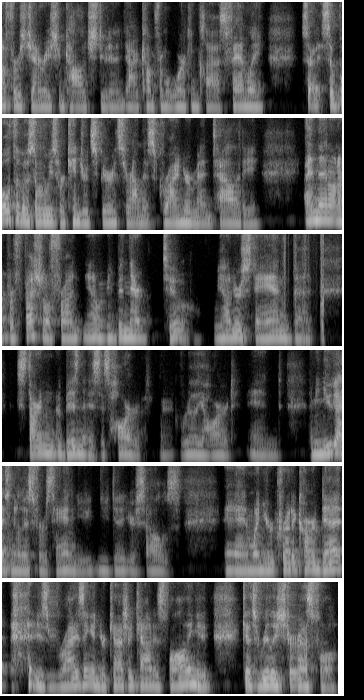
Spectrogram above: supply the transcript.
a first generation college student. I come from a working class family. So, so both of us always were kindred spirits around this grinder mentality. And then on a professional front, you know, we've been there too. We understand that starting a business is hard, like really hard. And I mean, you guys know this firsthand. You you did it yourselves. And when your credit card debt is rising and your cash account is falling, it gets really stressful.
